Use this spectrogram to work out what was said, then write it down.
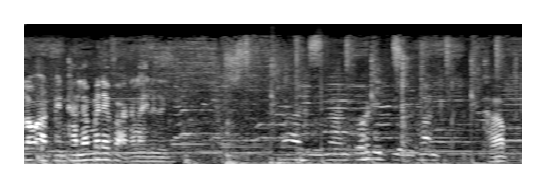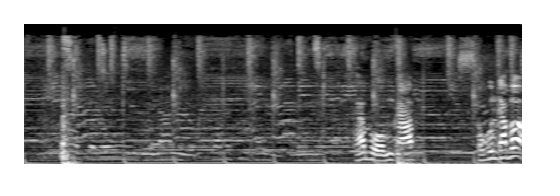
เราอัดเปลี่ยนคันแล้วไม่ได้ฝากอะไรเลยถ้าอยู่นานก็ได้เปลี่ยนคันครับถ้าจะลงอยู่นานอยู่ ครับผมครับ ขอบคุณครับพ่อ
